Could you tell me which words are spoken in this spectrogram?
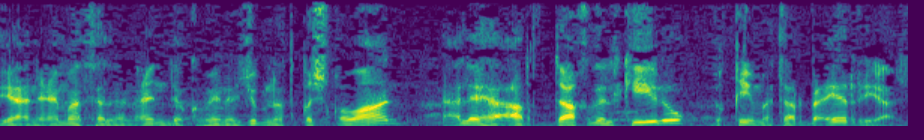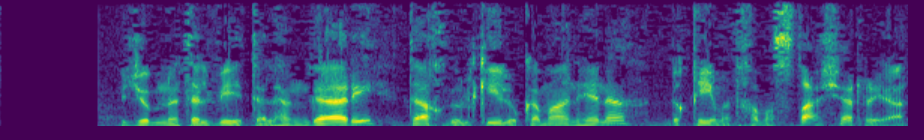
يعني مثلا عندكم هنا جبنة قشقوان عليها عرض تاخذ الكيلو بقيمة 40 ريال. جبنة الفيتا الهنغاري تاخذوا الكيلو كمان هنا بقيمة 15 ريال.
